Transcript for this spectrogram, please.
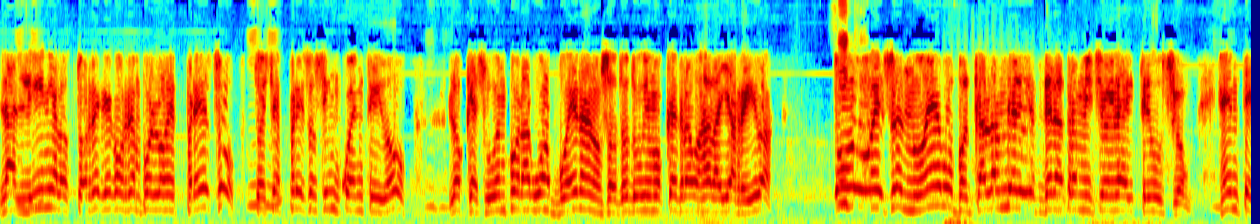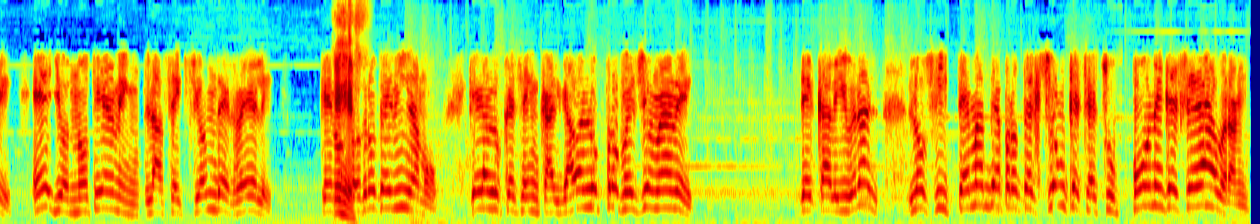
Las líneas, los torres que corren por los expresos, todo ese expreso 52, los que suben por aguas buenas, nosotros tuvimos que trabajar allá arriba. Todo eso es nuevo porque hablan de, de la transmisión y la distribución. Gente, ellos no tienen la sección de reles que ¿Qué es nosotros teníamos, que eran los que se encargaban los profesionales de calibrar los sistemas de protección que se supone que se abran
